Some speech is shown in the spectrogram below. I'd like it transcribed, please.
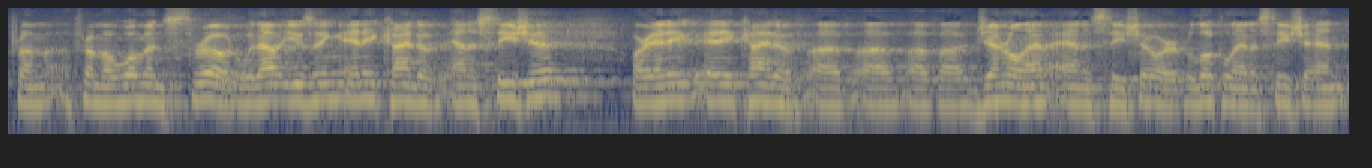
from from a woman's throat without using any kind of anesthesia or any any kind of of, of, of uh, general anesthesia or local anesthesia. And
